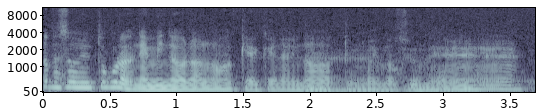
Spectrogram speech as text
やっぱそういうところはね、見習わなきゃいけないなと思いますよね。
